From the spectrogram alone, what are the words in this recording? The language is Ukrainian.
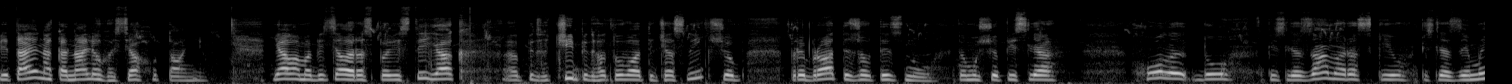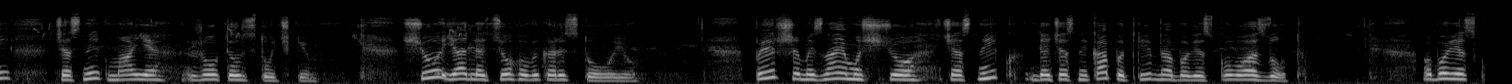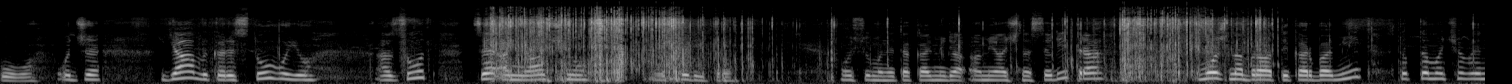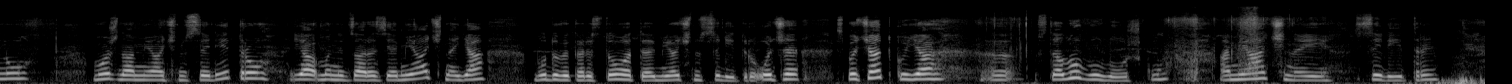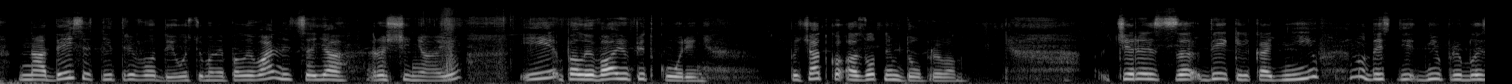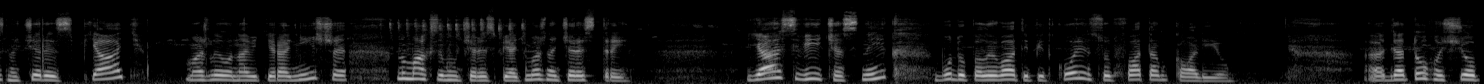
Вітаю на каналі в гостях Тані. Я вам обіцяла розповісти, як е, під, чим підготувати часник, щоб прибрати жовтизну. Тому що після холоду, після заморозків, після зими часник має жовті листочки. Що я для цього використовую? Перше, ми знаємо, що часник, для часника потрібно обов'язково азот. Обов'язково. Отже, я використовую азот, це аміачну селітру. Ось у мене така аміачна селітра. Можна брати карбамід, тобто мочовину, можна аміачну селітру. Я, в мене зараз є аміачна, я буду використовувати аміачну селітру. Отже, спочатку я е, столову ложку аміачної селітри на 10 літрів води. Ось у мене поливальниця, я розчиняю і поливаю під корінь. Спочатку азотним добривом. Через декілька днів, ну десь днів приблизно через 5, можливо, навіть і раніше, ну максимум через 5, можна через 3. Я свій часник буду поливати під корінь сульфатом калію. Е, Для того, щоб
